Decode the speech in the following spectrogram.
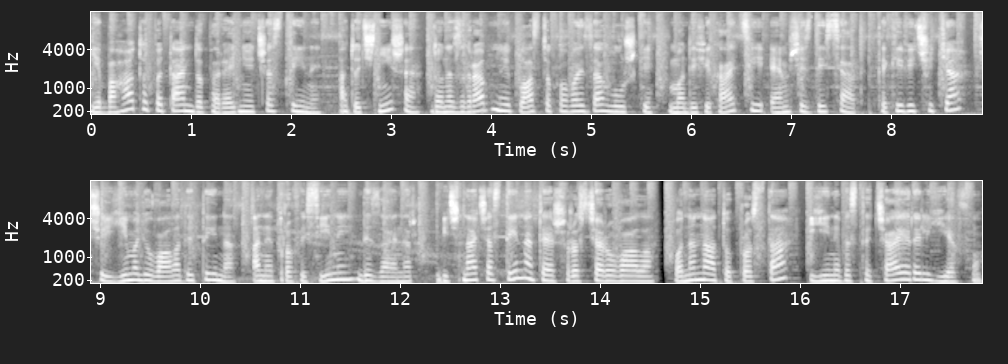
Є багато питань до передньої частини, а точніше до незграбної пластикової заглушки в модифікації М60. Таке відчуття, що її малювала дитина, а не професійний дизайнер. Бічна частина теж розчарувала. Вона надто проста і їй не вистачає рельєфу.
